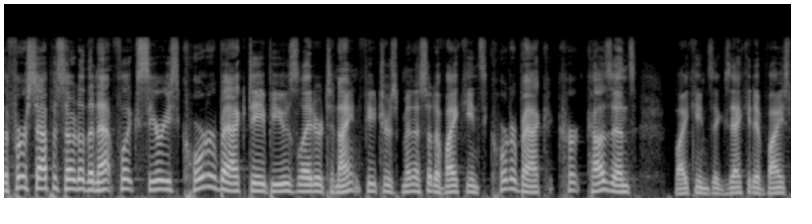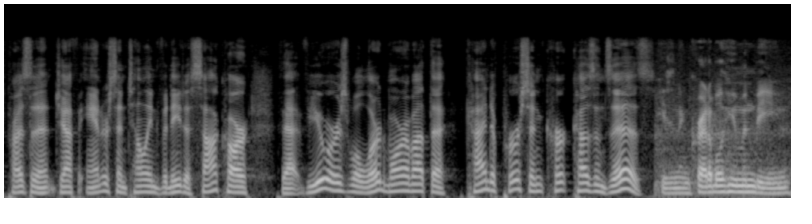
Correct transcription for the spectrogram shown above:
The first episode of the Netflix series Quarterback debuts later tonight and features Minnesota Vikings quarterback Kirk Cousins. Vikings Executive Vice President Jeff Anderson telling Vineeta Sawkar that viewers will learn more about the kind of person Kirk Cousins is. He's an incredible human being.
